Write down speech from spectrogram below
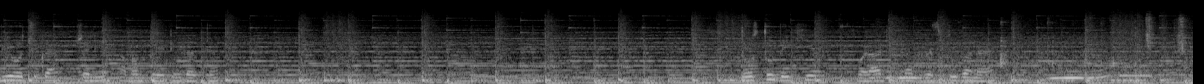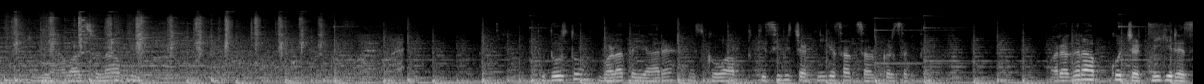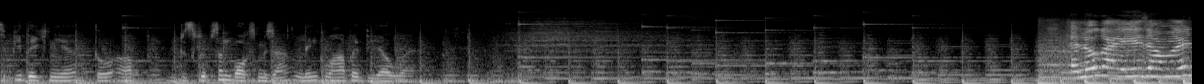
भी हो चुका है। चलिए, अब हम प्लेटिंग करते हैं। दोस्तों, देखिए, बड़ा कितना क्रिस्पी बना है। ये आवाज़ सुना आपने तो दोस्तों, बड़ा तैयार है। इसको आप किसी भी चटनी के साथ सर्व कर सकते हैं। और अगर आपको चटनी की रेसिपी देखनी है तो आप डिस्क्रिप्शन बॉक्स में जाएँ। लिंक वहाँ पे दिया हुआ है। हेलो गाइस हमारे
